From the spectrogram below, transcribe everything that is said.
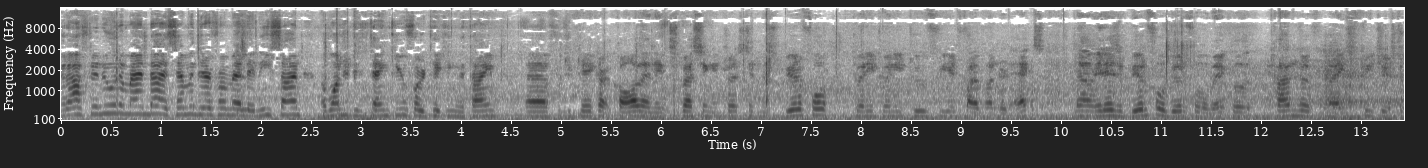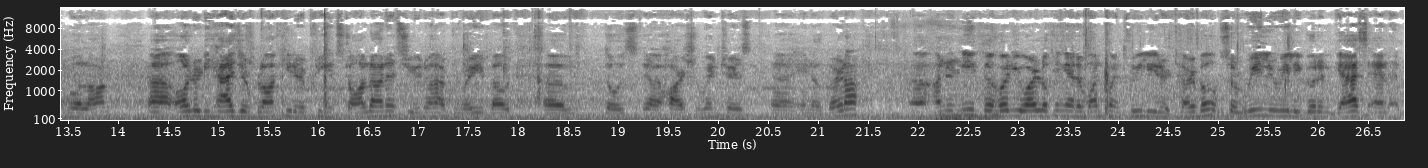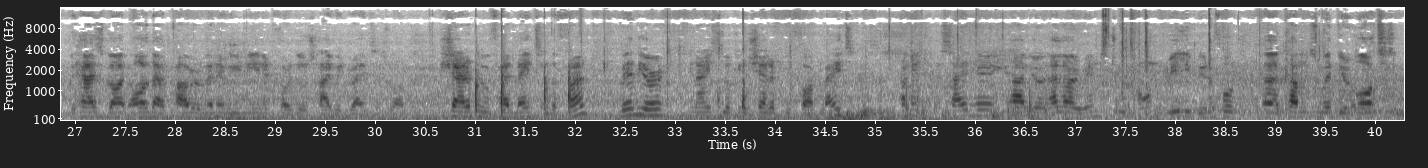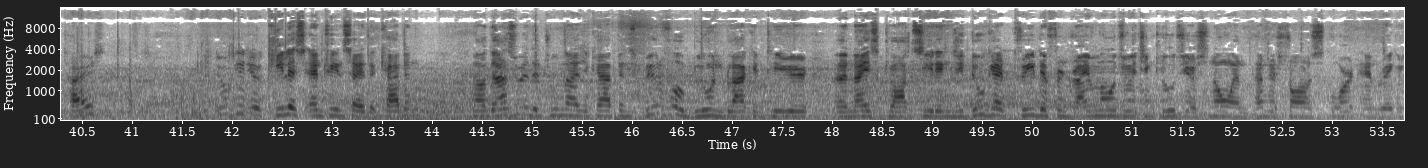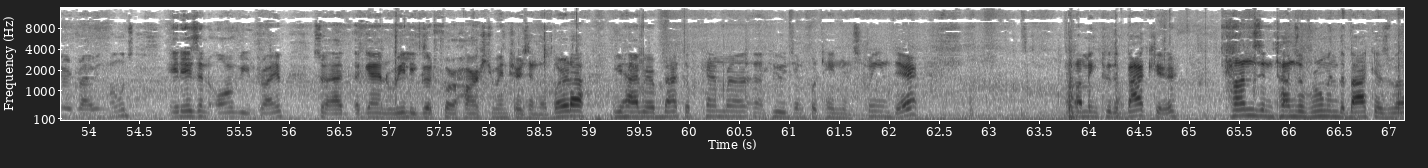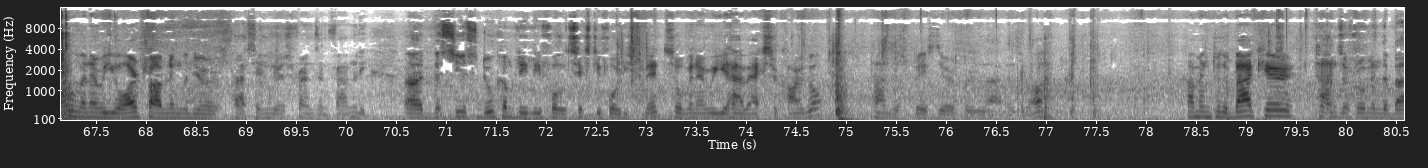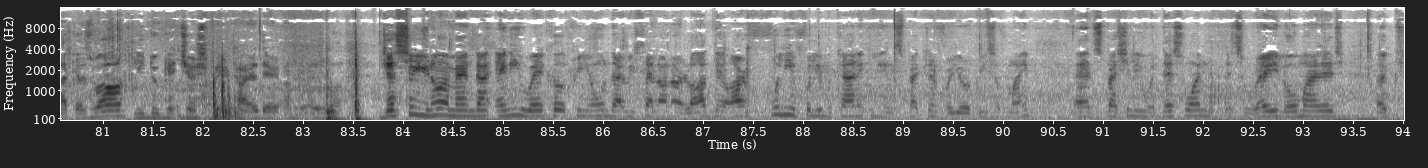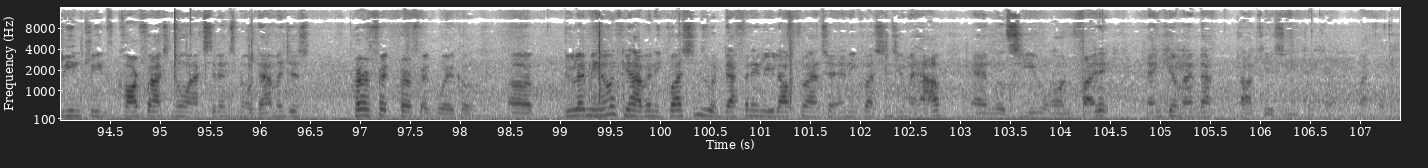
Good afternoon, Amanda. It's Hemant here from LA Nissan. I wanted to thank you for taking the time uh, for, to take our call and expressing interest in this beautiful 2022 Fiat 500X. Now, it is a beautiful, beautiful vehicle. Tons of nice features to go along. Uh, already has your block heater pre-installed on it, so you don't have to worry about uh, those uh, harsh winters uh, in Alberta. Uh, underneath the hood, you are looking at a 1.3 liter turbo, so really, really good in gas and has got all that power whenever you need it for those highway drives as well. Shatterproof headlights in the front with your nice looking shatterproof fog lights. Coming to the side here, you have your alloy rims, two tone, really beautiful. Uh, comes with your all-season tires. You do get your keyless entry inside the cabin now that's where the true magic happens. Beautiful blue and black interior, uh, nice cloth seatings. You do get three different drive modes, which includes your snow and thunderstorm, sport, and regular driving modes. It is an all-wheel drive, so uh, again, really good for harsh winters in Alberta. You have your backup camera, a huge infotainment screen there. Coming to the back here, tons and tons of room in the back as well whenever you are traveling with your passengers friends and family. Uh, the seats do completely fold 60 40 split so whenever you have extra cargo tons of space there for that as well. Coming to the back here tons of room in the back as well. You do get your spare tire there under as well just so you know amanda any vehicle pre-owned that we sell on our lot they are fully fully mechanically inspected for your peace of mind. And especially with this one it's very low mileage a clean clean carfax no accidents no damages. Perfect perfect vehicle. Uh, do let me know if you have any questions. We'd definitely love to answer any questions you may have and we'll see you on friday. Thank you amanda. Talk to you soon. Take care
